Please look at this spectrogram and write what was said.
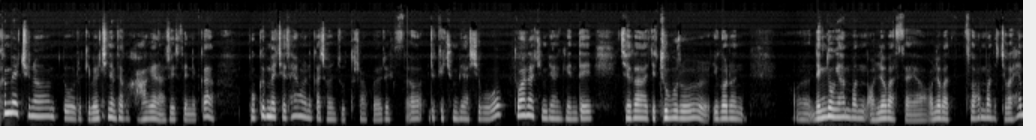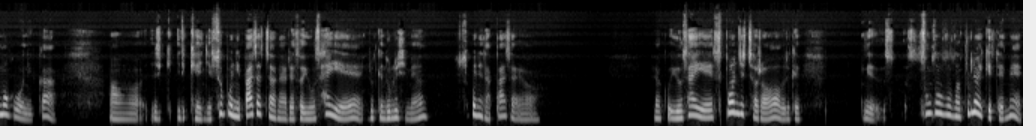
큰 멸치는 또 이렇게 멸치 냄새가 강하게 날 수 있으니까 볶음 멸치 사용하니까 저는 좋더라고요. 그래서 이렇게 준비하시고 또 하나 준비한 게 있는데 제가 이제 두부를 이거는 어, 냉동에 한번 얼려봤어요. 얼려봐서 한번 제가 해 먹어보니까 어, 이렇게, 이렇게 이제 수분이 빠졌잖아요. 그래서 요 사이에 이렇게 누르시면 수분이 다 빠져요. 그래갖고 요 사이에 스펀지처럼 이렇게 숭숭숭숭 뚫려 있기 때문에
